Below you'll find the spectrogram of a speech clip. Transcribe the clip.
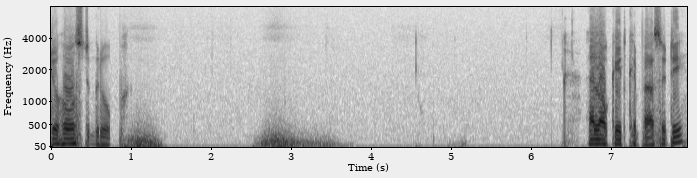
to host group. Allocate capacity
